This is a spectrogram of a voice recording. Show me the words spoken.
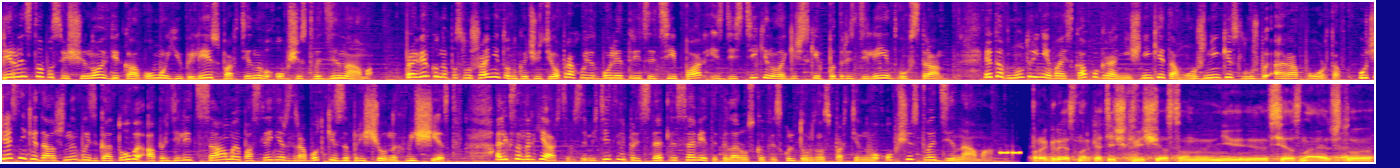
Первенство посвящено вековому юбилею спортивного общества «Динамо». Проверку на послушание тонкое чутье проходят более 30 пар из 10 кинологических подразделений двух стран. Это внутренние войска, пограничники, таможенники, службы аэропортов. Участники должны быть готовы определить самые последние разработки запрещенных веществ. Александр Ярцев, заместитель председателя Совета Белорусского физкультурного спортивного общества «Динамо». Прогресс наркотических веществ, он не все знают, что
